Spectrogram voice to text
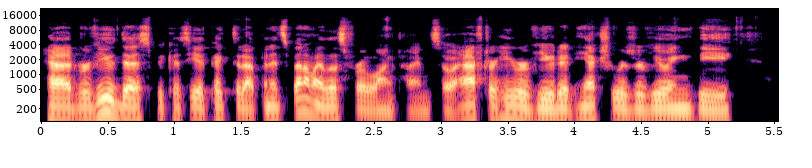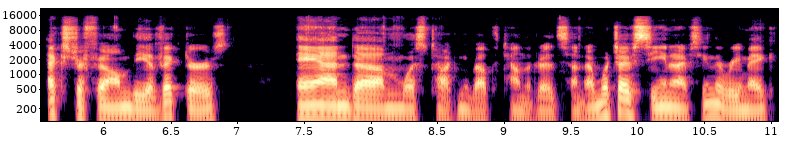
had reviewed this because he had picked it up, and it's been on my list for a long time. So after he reviewed it, he actually was reviewing the extra film, The Evictors, and um, was talking about the town that dreaded sundown, which I've seen, and I've seen the remake.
